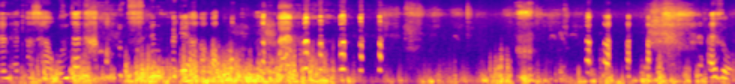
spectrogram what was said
Denn etwas heruntergekommen sind wir auch. Also,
